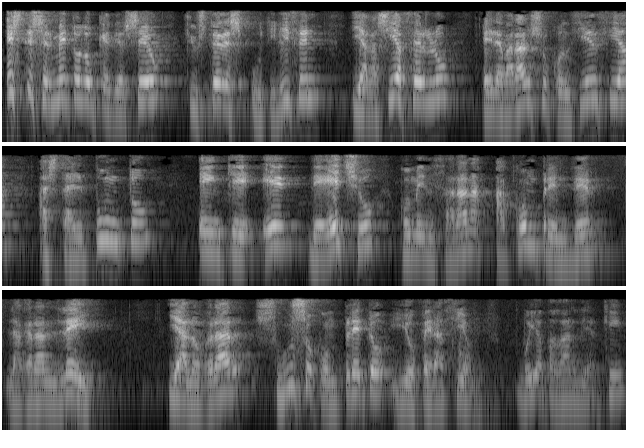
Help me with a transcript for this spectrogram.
Este es el método que deseo que ustedes utilicen y al así hacerlo elevarán su conciencia hasta el punto en que de hecho comenzarán a comprender la gran ley y a lograr su uso completo y operación voy a apagar de aquí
